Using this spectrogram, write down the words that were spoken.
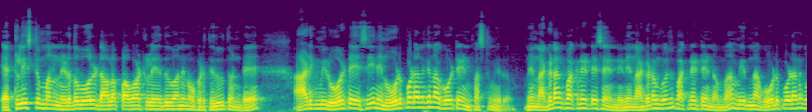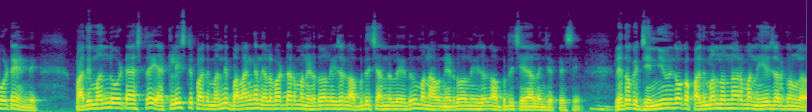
అట్లీస్ట్ మన నిడదవోలు డెవలప్ అవ్వట్లేదు అని ఒకటి తిరుగుతుంటే ఆడికి మీరు ఓటేసి నేను ఓడిపోవడానికి నాకు ఓటేయండి ఫస్ట్ మీరు. నేను నగ్గడానికి పక్కనెట్టేసేయండి నేను నగ్గడం కోసం పక్కనెట్టేయండి అమ్మా. మీరు నాకు ఓడిపోవడానికి ఓటేయండి. పది మంది ఓటేస్తే అట్లీస్ట్ పది మంది బలంగా నిలబడ్డారు మన నిడదవోలు నియోజకవర్గం అభివృద్ధి చెందలేదు మన నిడదవోలు నియోజకవర్గం అభివృద్ధి చేయాలని చెప్పేసి. లేదా ఒక జెన్యున్గా ఒక పది మంది ఉన్నారు మన నియోజకవర్గంలో.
